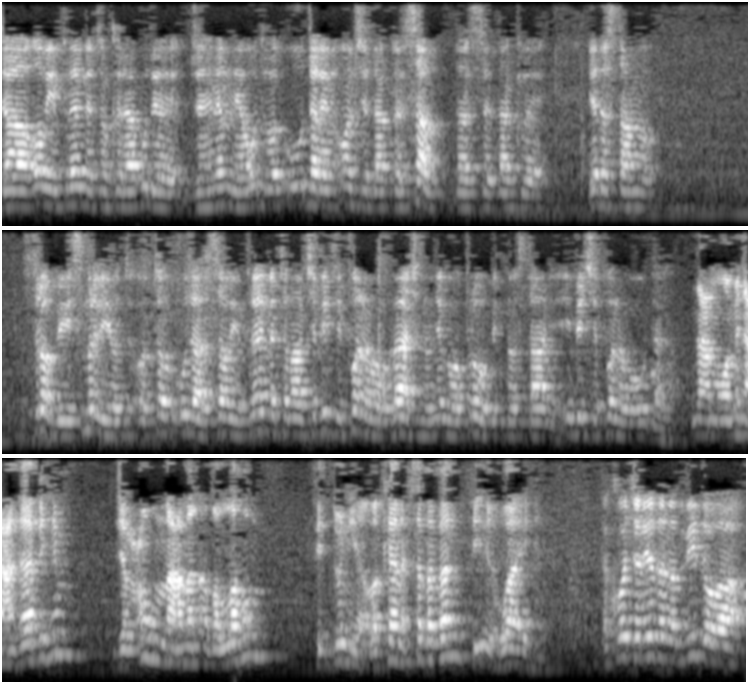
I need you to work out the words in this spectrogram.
da ovim predmetom kada bude džehennemlija udaren, on će dakle sam da se dakle zdrobi i smrdi od, od tog udara sa ovim predmetom, ali će biti ponovo vraćen u njegovo prvobitno stanje i bit će ponovo udara. نعم ومن عذابهم جمعهم مع من أضلهم في الدنيا وكان سببا في إغوائهم Također jedan od vidova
